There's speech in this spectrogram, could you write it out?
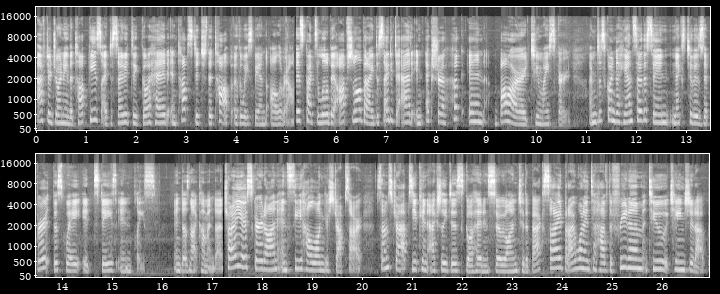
After joining the top piece, I decided to go ahead and top stitch the top of the waistband all around. This part's a little bit optional, but I decided to add an extra hook and bar to my skirt. I'm just going to hand sew this in next to the zipper, this way it stays in place and does not come undone. Try your skirt on and see how long your straps are. Some straps you can actually just go ahead and sew on to the back side, but I wanted to have the freedom to change it up.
